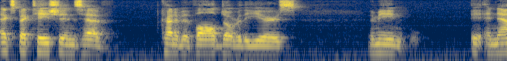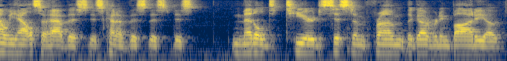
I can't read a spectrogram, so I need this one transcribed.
expectations have kind of evolved over the years. I mean, and now we also have this this kind of this this this metaled tiered system from the governing body of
